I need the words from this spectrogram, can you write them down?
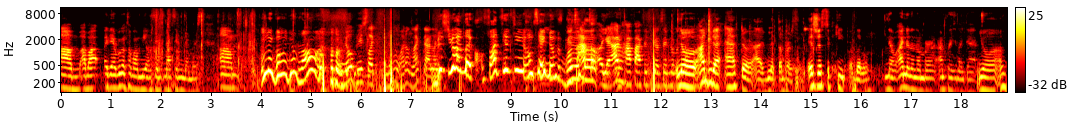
Um, about again, we're gonna talk about me on sa- not saving numbers. Um, oh my god, you're wrong. no, bitch, like no, I don't like that. Like, Bitch, you have like 515 unsaved numbers. bitch, I have to, oh, yeah, I don't have five fifty on saved numbers. No, I do that after I met the person. It's just to keep a little. No, I know the number. I'm crazy like that. You know, I'm,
